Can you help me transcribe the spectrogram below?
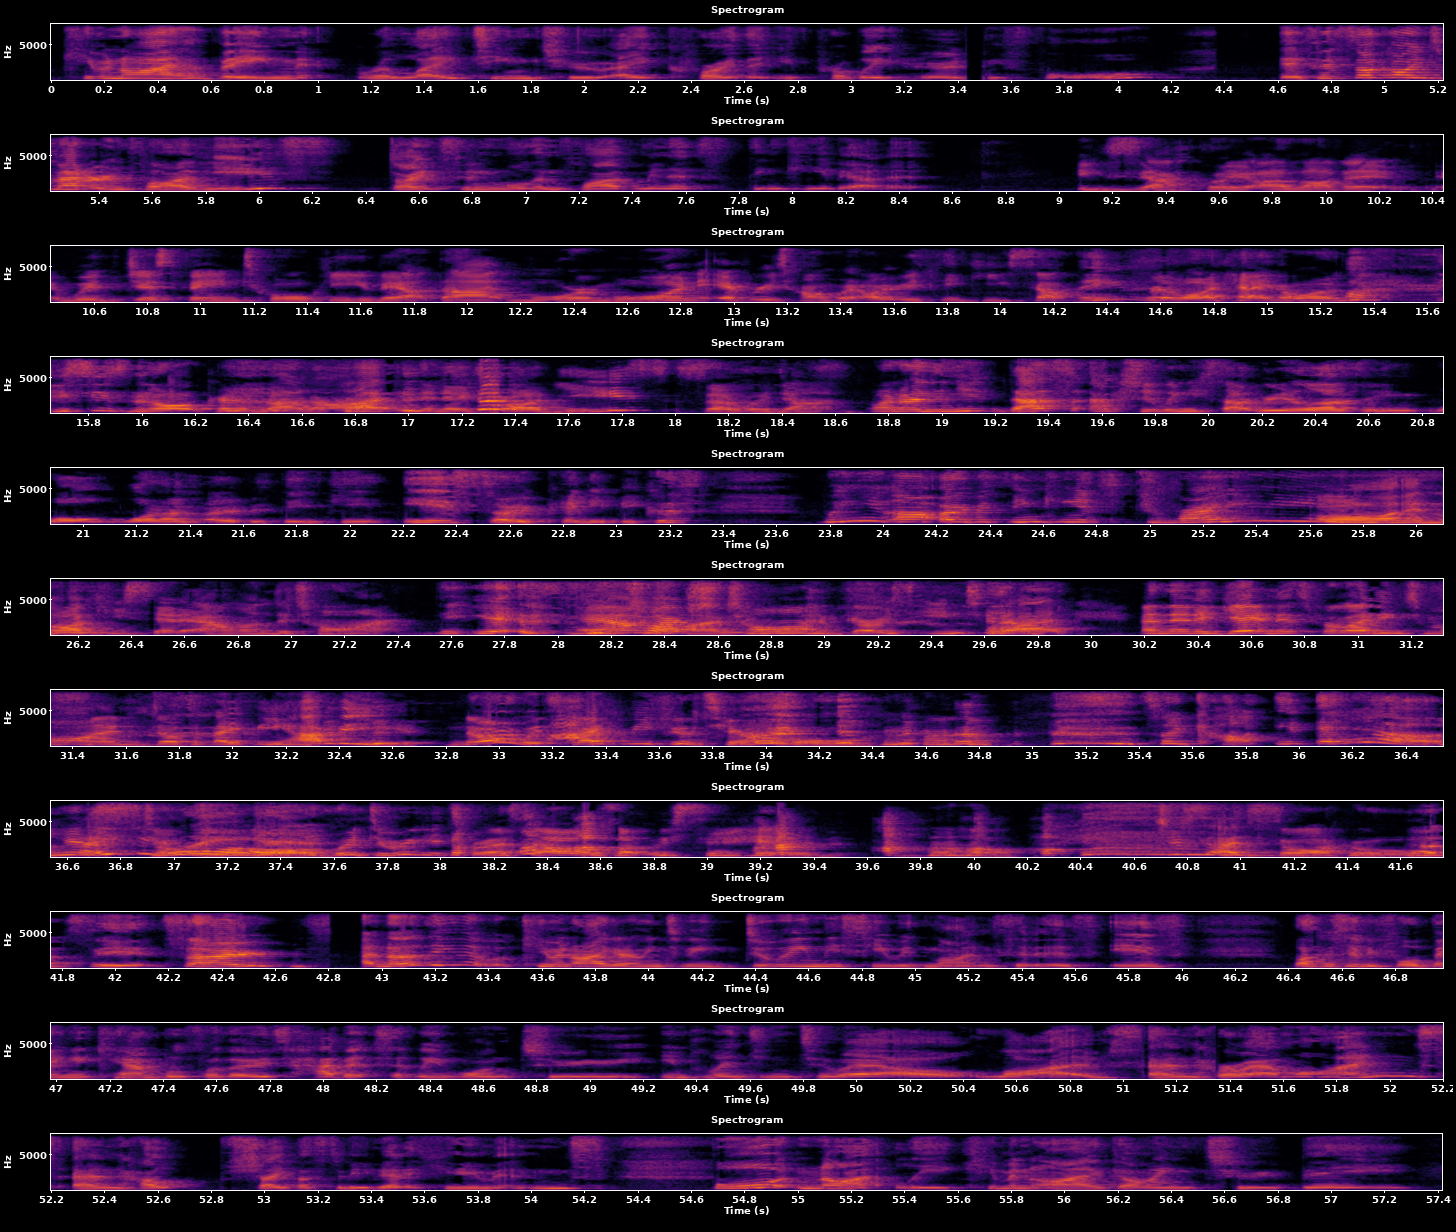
Kim and I have been relating to a quote that you've probably heard before. If it's not going to matter in five years, don't spend more than five minutes thinking about it. Exactly, I love it. And we've just been talking about that more and more. And every time we're overthinking something, we're like, hang on, this is not going to matter in the next five years, so we're done. I know, and then you, that's actually when you start realizing, well, what I'm overthinking is so petty because when you are overthinking, it's draining. Oh, and like you said, Alan, the time. The- yeah, How much time goes into that? And then again, it's relating to mine. Does it make me happy? No, it's making me feel terrible. so cut it out. yeah, basically. stop. Yeah. We're doing it to ourselves, like we said. Oh, just that cycle. That's it. So another thing that Kim and I are going to be doing this year with Mindsetters is, like I said before, being accountable for those habits that we want to implement into our lives and grow our minds and help shape us to be better humans. Fortnightly, Kim and I are going to be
